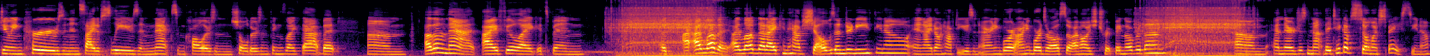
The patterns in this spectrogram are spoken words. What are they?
doing curves and inside of sleeves and necks and collars and shoulders and things like that, but um, other than that, I feel like it's been. I, I love it. I love that I can have shelves underneath, you know, and I don't have to use an ironing board. Ironing boards are also, I'm always tripping over them. Um, and they're just not, they take up so much space, you know.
